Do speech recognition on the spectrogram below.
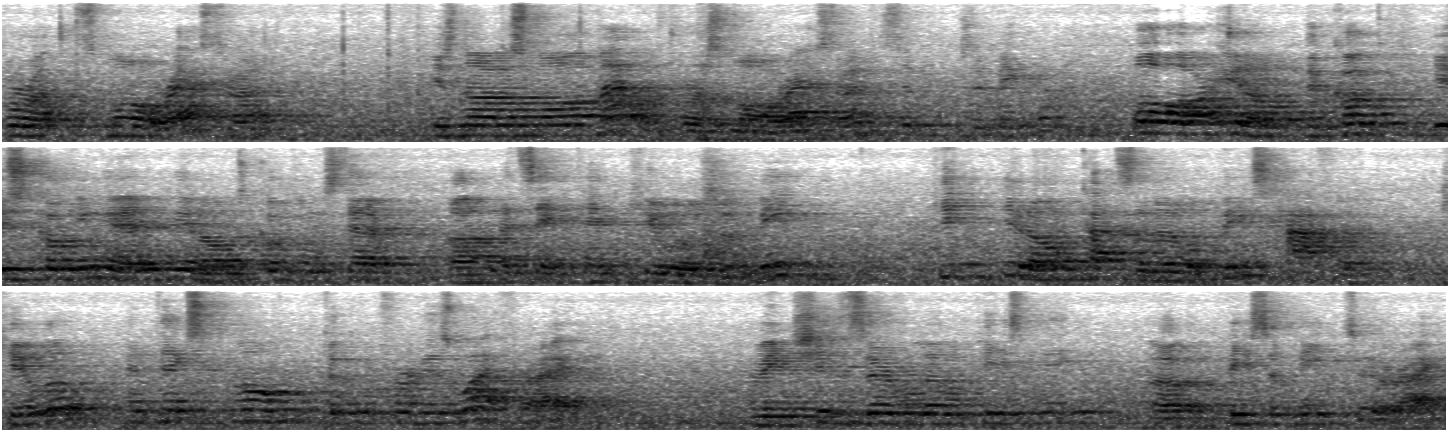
for a small restaurant is not a small amount for a small restaurant, it's a, it's a big one. Or, you know, the cook is cooking and, you know, is cooking instead of, uh, let's say, 10 kilos of meat, he, you know, cuts a little piece, half a kilo, and takes it home to cook for his wife, right? I mean, she deserves a little piece of meat, a piece of meat too, right?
